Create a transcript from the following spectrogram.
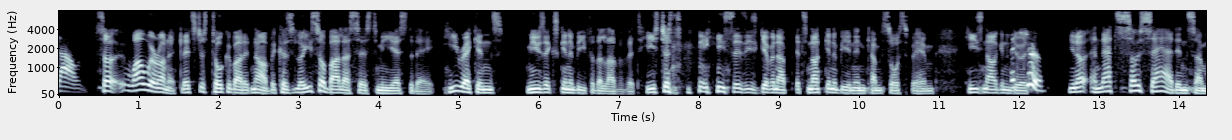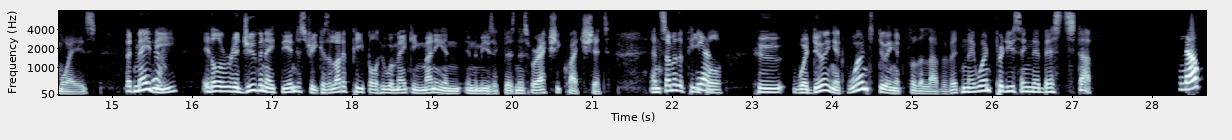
down. So while we're on it, let's just talk about it now because Loyiso Bala says to me yesterday, he reckons music's going to be for the love of it. He's just, he says he's given up. It's not going to be an income source for him. He's now going to do It's it. true. You know, and that's so sad in some ways, but maybe it'll rejuvenate the industry because a lot of people who were making money in, in the music business were actually quite shit. And some of the people who were doing it weren't doing it for the love of it and they weren't producing their best stuff. Nope.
